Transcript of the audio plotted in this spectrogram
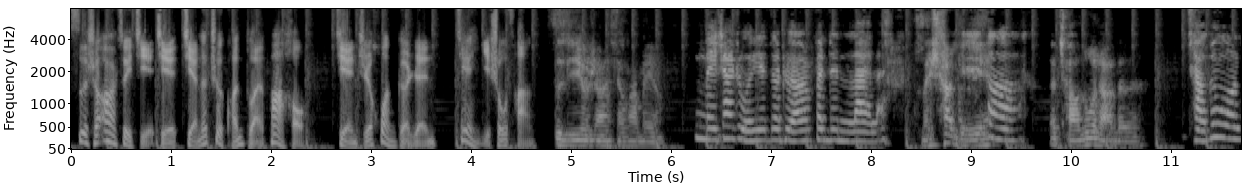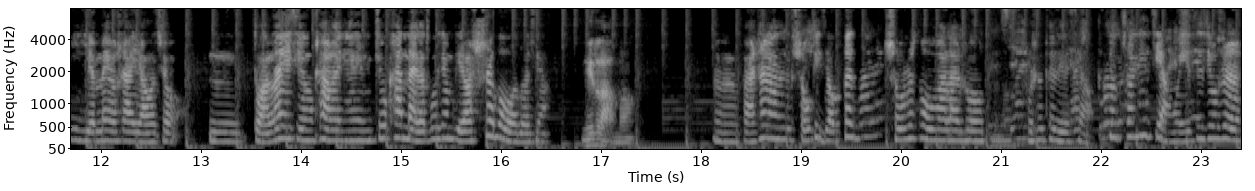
四十二岁姐姐剪了这款短发后，简直换个人，建议收藏。自己有啥想法没有？没啥主意，都主要是奔着你来了。没啥主意。嗯，那长度啥的呢？长度也没有啥要求，嗯，短了也行，长了也行，就看哪个头型比较适合我就行。你懒吗？嗯，反正手比较笨，收拾头发来说不是特别想。就曾经剪过一次，就是，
